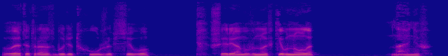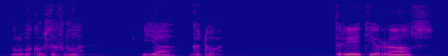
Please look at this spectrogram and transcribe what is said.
В этот раз будет хуже всего. Ширям вновь кивнула. Найнев глубоко вздохнула. Я готова. Третий раз,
